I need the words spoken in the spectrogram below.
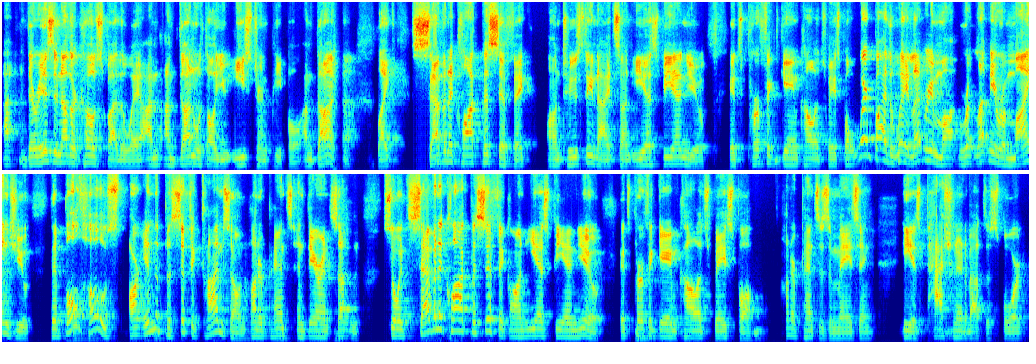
Uh, there is another coast, by the way. I'm, I'm done with all you Eastern people. I'm done. Like 7 o'clock Pacific on Tuesday nights on ESPNU. It's perfect game college baseball. Where, by the way, let, rem- let me remind you that both hosts are in the Pacific time zone, Hunter Pence and Daron Sutton. So it's 7 o'clock Pacific on ESPNU. It's perfect game college baseball. Hunter Pence is amazing. He is passionate about the sport.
